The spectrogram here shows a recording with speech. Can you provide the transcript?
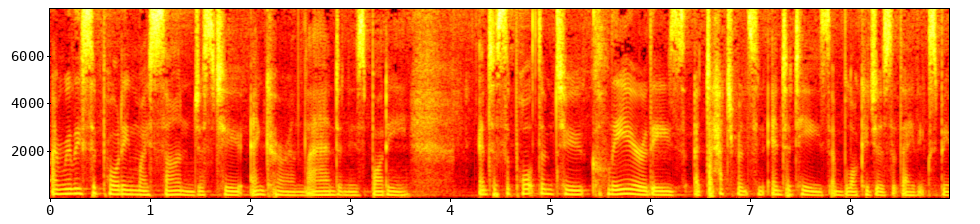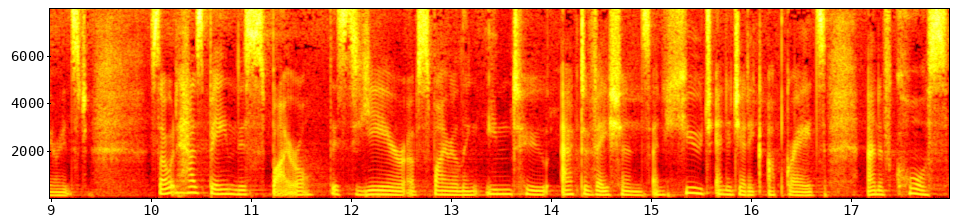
and really supporting my son just to anchor and land in his body and to support them to clear these attachments and entities and blockages that they've experienced. So it has been this spiral, this year of spiraling into activations and huge energetic upgrades, and of course,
